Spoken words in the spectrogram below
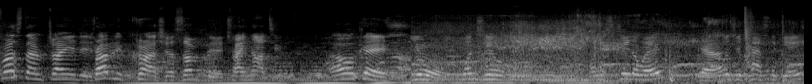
First time trying this. Probably crash or something. Try not to. Okay. You once you on the straightaway, Yeah. once you pass the gate,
